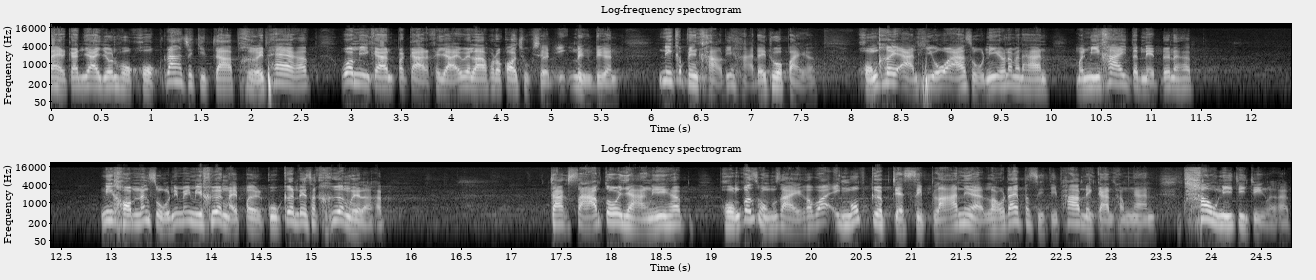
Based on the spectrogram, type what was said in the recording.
18 กันยายน 66 ราชกิจจาเผยแพร่ครับ ว่ามีการประกาศขยายเวลาพรกฉุกเฉินอีกหนึ่งเดือน นี่ก็เป็นข่าวที่หาได้ทั่วไปครับ ผมเคยอ่าน TOR ศูนย์นี่ครับท่านประธาน มันมีค่าอินเทอร์เน็ตด้วยนะครับ นี่คอมทั้งศูนย์นี่ไม่มีเครื่องไหนเปิด Google ได้สักเครื่องเลยเหรอครับ จาก 3 ตัวอย่างนี้ครับผมก็สงสัยครับว่าไอ้งบเกือบ 70 ล้านเนี่ยเราได้ประสิทธิภาพในการทำงานเท่านี้จริงๆเหรอครับ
